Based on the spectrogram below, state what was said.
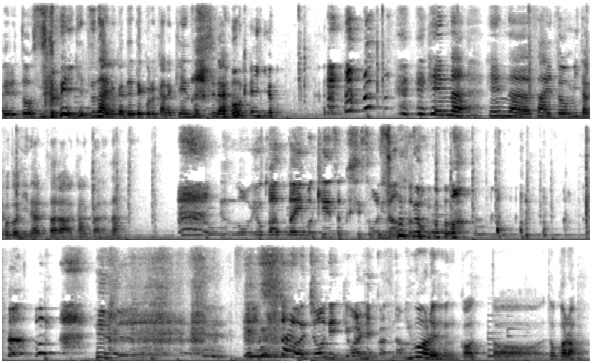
べるとすごいえげつないのが出てくるから検索しない方がいいよ。変な変なサイトを見たことになったらあかんからな。よかった。今検索しそうになったかも今はジョーディって言われへんかった。言われへんかった。だから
